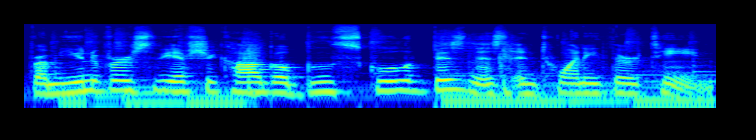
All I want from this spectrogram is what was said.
from University of Chicago Booth School of Business in 2013.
